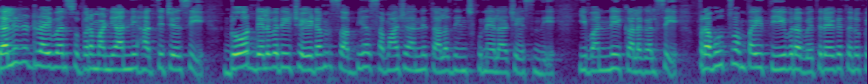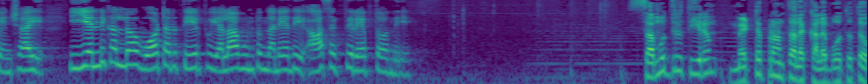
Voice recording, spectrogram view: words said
దళిత డ్రైవర్ సుబ్రహ్మణ్యాన్ని హత్య చేసి డోర్ డెలివరీ చేయడం సభ్య సమాజాన్ని తలదించుకునేలా చేసింది. ఇవన్నీ కలగలిసి ప్రభుత్వంపై తీవ్ర వ్యతిరేకతను పెంచాయి. ఈ ఎన్నికల్లో ఓటరు తీర్పు ఎలా ఉంటుందనేది ఆసక్తి రేపుతోంది. సముద్ర తీరం మెట్ట ప్రాంతాల కలబోతతో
